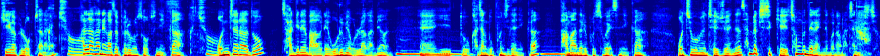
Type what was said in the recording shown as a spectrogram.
기회가 별로 없잖아요. 그쵸. 한라산에 가서 별을 볼 수 없으니까 그쵸. 언제라도 자기네 마을에 오름에 올라가면 음. 예, 이 또 가장 높은 지대니까 음. 밤하늘을 볼 수가 있으니까 어찌 보면 제주에는 370개의 천문대가 있는 거나 마찬가지죠.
